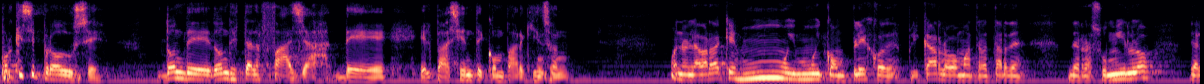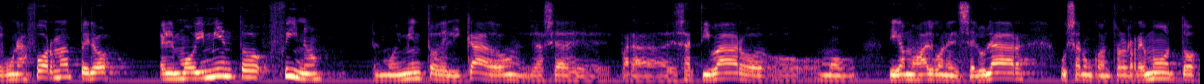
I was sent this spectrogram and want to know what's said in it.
¿por qué se produce? ¿Dónde, ¿Dónde está la falla del el paciente con Parkinson? Bueno, la verdad que es muy, muy complejo de explicarlo, vamos a tratar de, de resumirlo de alguna forma, pero el movimiento fino, el movimiento delicado, ya sea para desactivar o, digamos algo en el celular, usar un control remoto,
